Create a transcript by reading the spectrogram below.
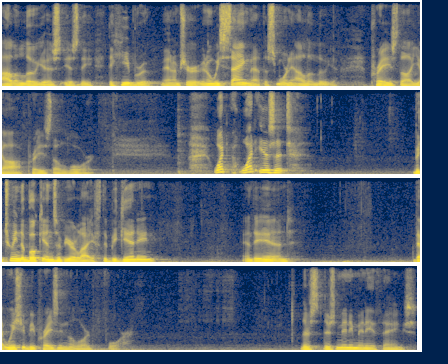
Alleluia is, is the, the Hebrew. And I'm sure, you know, we sang that this morning. Alleluia. Praise the Yah. Praise the Lord. What, what is it between the bookends of your life, the beginning and the end, that we should be praising the Lord for? There's, there's many, many things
